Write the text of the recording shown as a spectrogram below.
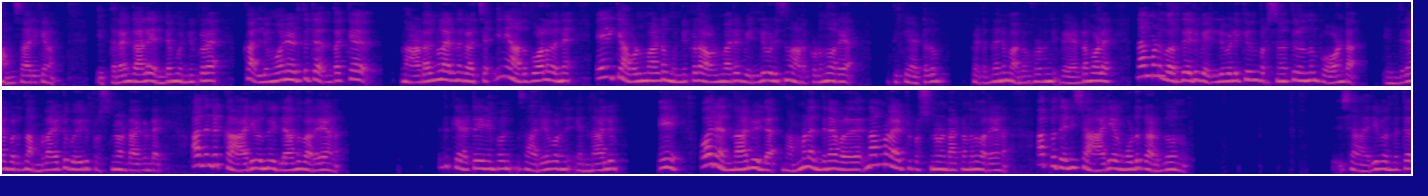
സംസാരിക്കണം. ഇത്രയും കാലം എന്റെ മുന്നിൽ കൂടെ കല്ലുമോനെ എടുത്തിട്ട് എന്തൊക്കെ നാടകങ്ങളായിരുന്നു കളിച്ച. ഇനി അതുപോലെ തന്നെ എനിക്ക് അവൾമാരുടെ മുന്നിൽ കൂടെ അവൾമാരെ വെല്ലുവിളിച്ച് നടക്കണമെന്ന് പറയാം. ഇത് കേട്ടതും പെട്ടെന്ന് മനോഹരൻ വേണ്ട മോളെ നമ്മൾ വെറുതെ ഒരു വെല്ലുവിളിക്കും പ്രശ്നത്തിനൊന്നും പോകണ്ട എന്തിനാ വെറുതെ നമ്മളായിട്ട് പോയി ഒരു പ്രശ്നം ഉണ്ടാക്കണ്ടേ? അതിന്റെ കാര്യമൊന്നും ഇല്ലാന്ന് പറയാണ്. ഇത് കേട്ട് കഴിഞ്ഞപ്പോൾ സാരിയോ പറഞ്ഞു എന്നാലും ഏ ഒരെന്നാലും ഇല്ല. നമ്മൾ എന്തിനാ വെറുതെ നമ്മളായിട്ട് പ്രശ്നം ഉണ്ടാക്കണമെന്ന് പറയണം. അപ്പൊ തന്നെ ശാരി അങ്ങോട്ട് കടന്നു വന്നു. ശാരി വന്നിട്ട്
